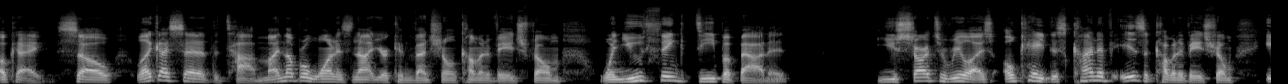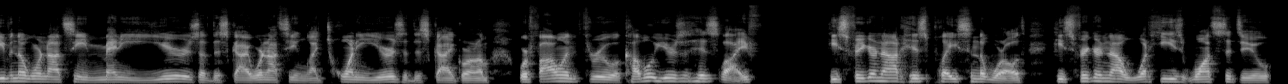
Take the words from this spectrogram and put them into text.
Okay, so like I said at the top, my number one is not your conventional coming of age film. When you think deep about it, you start to realize, okay, this kind of is a coming of age film, even though we're not seeing many years of this guy. We're not seeing like 20 years of this guy growing up. We're following through a couple years of his life. He's figuring out his place in the world. He's figuring out what he wants to do,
